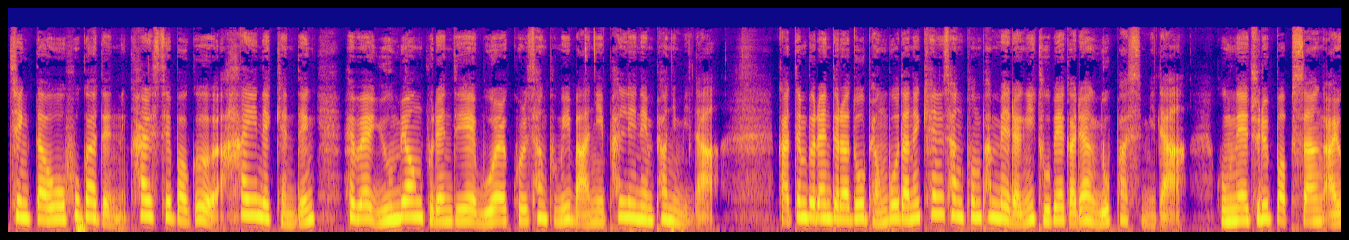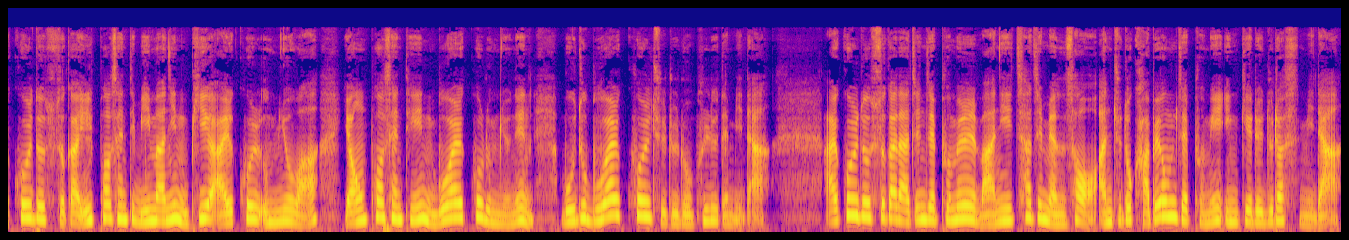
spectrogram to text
칭따오, 호가든, 칼스버그, 하이네켄 등 해외 유명 브랜드의 무알콜 상품이 많이 팔리는 편입니다. 같은 브랜드라도 병보다는 캔 상품 판매량이 두 배가량 높았습니다. 국내 주류법상 알코올 도수가 1% 미만인 비알콜 음료와 0%인 무알콜 음료는 모두 무알콜 주류로 분류됩니다. 알코올 도수가 낮은 제품을 많이 찾으면서 안주도 가벼운 제품이 인기를 누렸습니다.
